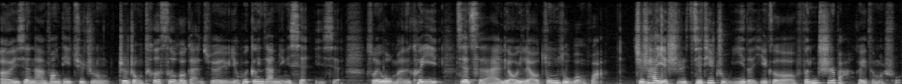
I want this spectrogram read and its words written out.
呃一些南方地区，这种这种特色和感觉也会更加明显一些。所以我们可以借此来聊一聊叫宗族文化，其实它也是集体主义的一个分支吧，可以这么说。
